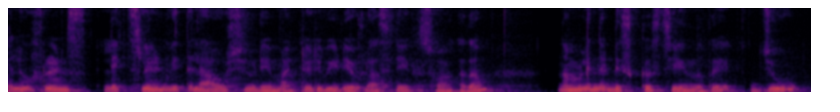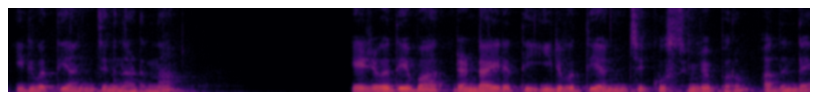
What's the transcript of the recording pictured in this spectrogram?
Hello friends let's learn with ലാവുഷിയുടെ മറ്റൊരു വീഡിയോ ക്ലാസ്സിലേക്ക് സ്വാഗതം. നമ്മൾ ഇന്ന് ഡിസ്കസ് ചെയ്യുന്നത് ജൂൺ ഇരുപത്തി അഞ്ചിന് നടന്ന എഴുപത് ബാർ രണ്ടായിരത്തി ഇരുപത്തി അഞ്ച് ക്വസ്റ്റ്യൻ പേപ്പറും അതിന്റെ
